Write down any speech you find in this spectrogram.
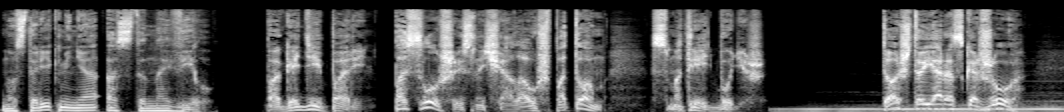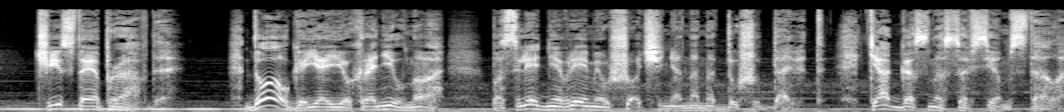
но старик меня остановил. «Погоди, парень, послушай сначала, а уж потом смотреть будешь. То, что я расскажу, чистая правда. Долго я ее хранил, но Последнее время уж очень она на душу давит. Тягостно совсем стало.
